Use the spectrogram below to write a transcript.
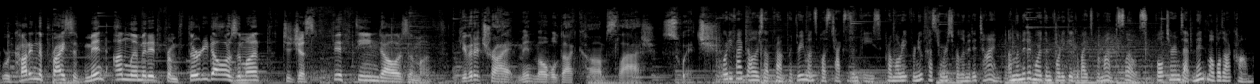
we're cutting the price of Mint Unlimited from $30 a month to just $15 a month. Give it a try at mintmobile.com slash switch. $45 upfront for three months plus taxes and fees. Promo rate for new customers for limited time. Unlimited more than 40 gigabytes per month. Slows. Full terms at mintmobile.com.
